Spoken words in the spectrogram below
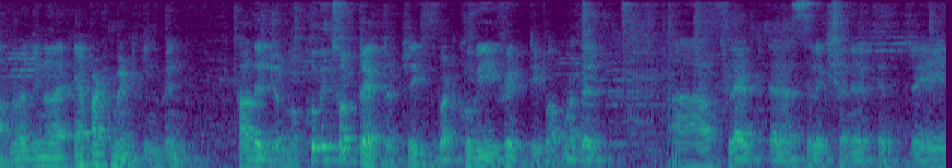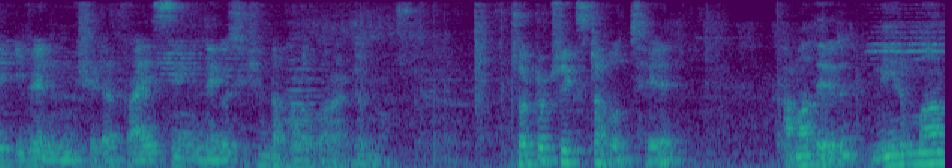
আপনারা যিনারা অ্যাপার্টমেন্ট কিনবেন, তাদের জন্য খুবই ছোট্ট একটা ট্রিক্স, বাট খুবই ইফেক্টিভ আপনাদের ফ্ল্যাট সিলেকশনের ক্ষেত্রে ইভেন সেটার প্রাইসিং নেগোসিয়েশনটা ভালো করার জন্য। ছোট্ট ট্রিক্সটা হচ্ছে, আমাদের নির্মাণ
